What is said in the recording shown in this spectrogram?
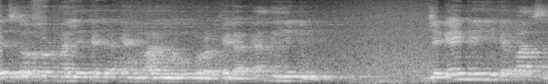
ریس کو روڈ میں لے کے جا کے ہمارے لوگوں کو رکھے گا۔ کیا دلی میں جگہ ہی نہیں ان کے پاس؟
